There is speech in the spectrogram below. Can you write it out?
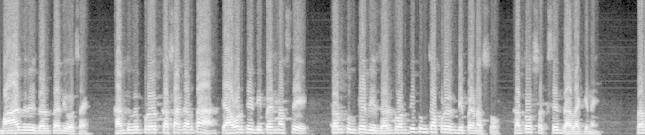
मग आज रिझल्टचा दिवस आहे. कारण तुम्ही प्रयोग कसा करता त्यावर ते डिपेंड नसते तर तुमच्या रिझल्टवरती तुमचा प्रयोग डिपेंड असतो का तो सक्सेस झाला की नाही. तर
